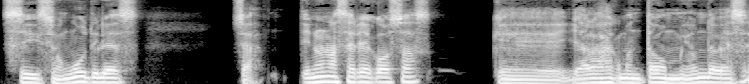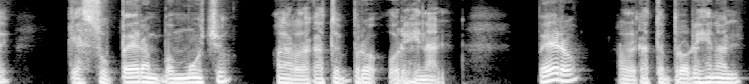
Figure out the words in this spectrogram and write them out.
sí son útiles. O sea, tiene una serie de cosas que ya las he comentado un millón de veces que superan por mucho a la Rodecaster Pro original. Pero Rodecaster Pro original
